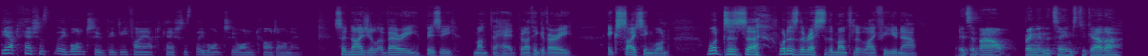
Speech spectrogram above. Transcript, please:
the applications that they want to, the DeFi applications they want to on Cardano. So, Nigel, a very busy month ahead, but I think a very exciting one. What does uh, what does the rest of the month look like for you now? It's about bringing the teams together,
